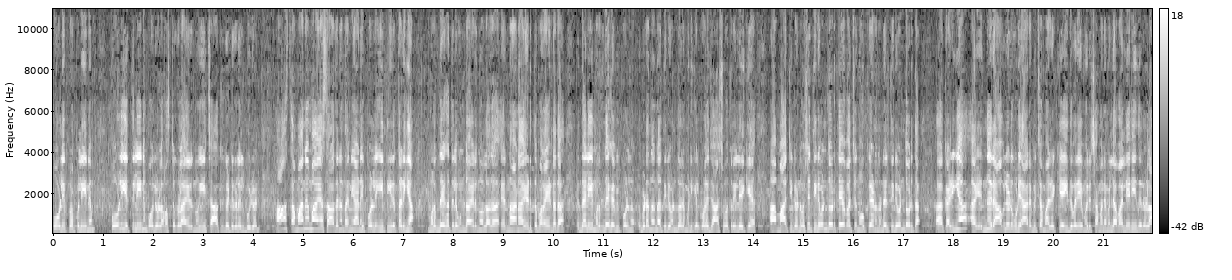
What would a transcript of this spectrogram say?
പോളി പ്രൊപ്പലീനും പോളി എത്തിലീനും പോലെയുള്ള വസ്തുക്കളായിരുന്നു ഈ ചാക്ക് കെട്ടുകളിൽ മുഴുവൻ. ആ സമാനമായ സാധനം തന്നെയാണ് ഇപ്പോൾ ഈ തീരത്തടിഞ്ഞ മൃതദേഹത്തിൽ ഉണ്ടായിരുന്നുള്ളത് എന്നാണ് എടുത്തു പറയേണ്ടത്. എന്തായാലും ഈ മൃതദേഹം ഇപ്പോൾ ഇവിടെ നിന്ന് തിരുവനന്തപുരം മെഡിക്കൽ കോളേജ് ആശുപത്രിയിലേക്ക് മാറ്റിയിട്ടുണ്ട്. പക്ഷേ തിരുവനന്തപുരത്തെ വെച്ച് നോക്കുകയാണെന്നുണ്ടെങ്കിൽ തിരുവനന്തപുരത്ത് കഴിഞ്ഞ ഇന്ന് രാവിലെയോട് കൂടി ആരംഭിച്ച മഴയ്ക്ക് ഇതുവരെയും ഒരു ശമനമില്ല. വലിയ രീതിയിലുള്ള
